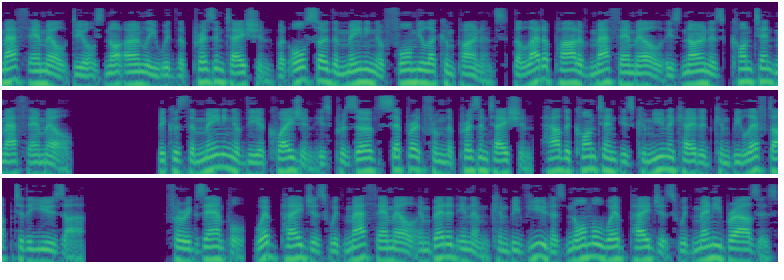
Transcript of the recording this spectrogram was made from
MathML deals not only with the presentation but also the meaning of formula components the latter part of MathML is known as Content MathML. Because the meaning of the equation is preserved separate from the presentation, how the content is communicated can be left up to the user. For example, web pages with MathML embedded in them can be viewed as normal web pages with many browsers,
